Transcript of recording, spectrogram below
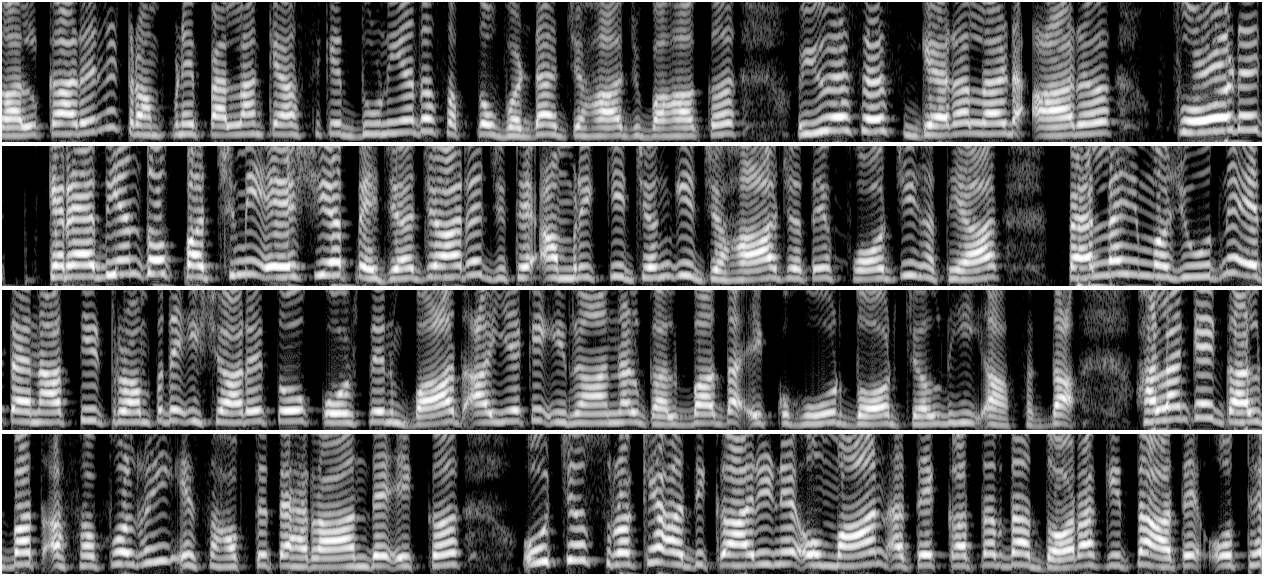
ਗੱਲ ਕਰ ਰਹੇ ਨੇ। ਟਰੰਪ ਨੇ ਪਹਿਲਾਂ ਕਿਹਾ ਸੀ ਕਿ ਦੁਨੀਆ ਦਾ ਸਭ ਤੋਂ ਵੱਡਾ ਜਹਾਜ਼ ਵਾਹਕ USS Gerald R Ford Caribbean ਤੋਂ ਪੱਛਮੀ ਏਸ਼ੀਆ ਭੇਜਿਆ ਜਾ ਰਿਹਾ, ਜਿੱਥੇ ਅਮਰੀਕੀ ਜੰਗੀ ਜਹਾਜ਼ ਅਤੇ ਫੌਜੀ ਹਥਿਆਰ ਪਹਿਲਾਂ ਹੀ ਮੌਜੂਦ ਨੇ। ਇਹ ਤਾਇਨਾਤੀ ਟਰੰਪ ਦੇ ਇਸ਼ਾਰੇ ਤੋਂ ਕੁਝ ਦਿਨ ਬਾਅਦ ਆਈ ਹੈ ਕਿ ਈਰਾਨ ਨਾਲ ਗੱਲਬਾਤ ਦਾ ਇੱਕ ਹੋਰ ਦੌਰ ਜਲਦ ਹੀ ਆ ਸਕਦਾ। ਹਾਲਾਂਕਿ ਗੱਲਬਾਤ ਅਸਫਲ ਰਹੀ। ਇਸ ਹਫ਼ਤੇ ਤਹਿਰਾਨ ਦੇ ਇੱਕ ਉੱਚ ਸੁਰੱਖਿਆ ਅਧਿਕਾਰੀ ਨੇ ਓਮਾਨ ਅਤੇ ਕਤਰ ਦਾ ਦੌਰਾ ਕੀਤਾ ਅਤੇ ਉੱਥੇ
